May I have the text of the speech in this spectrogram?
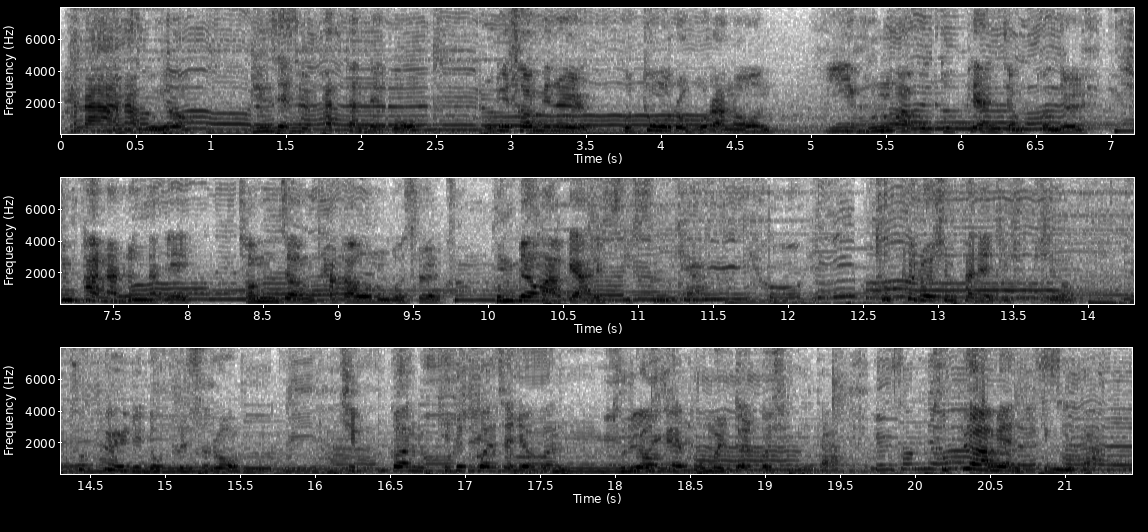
하나하나 모여 민생을 파탄내고 우리 서민을 고통으로 몰아넣은 이 무능하고 부패한 정권을 심판하는 날이 점점 다가오는 것을 분명하게 알 수 있습니다. 투표로 심판해 주십시오. 투표율이 높을수록 집권 기득권 세력은 두려움에 몸을 떨 것입니다. 투표하면 이깁니다.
